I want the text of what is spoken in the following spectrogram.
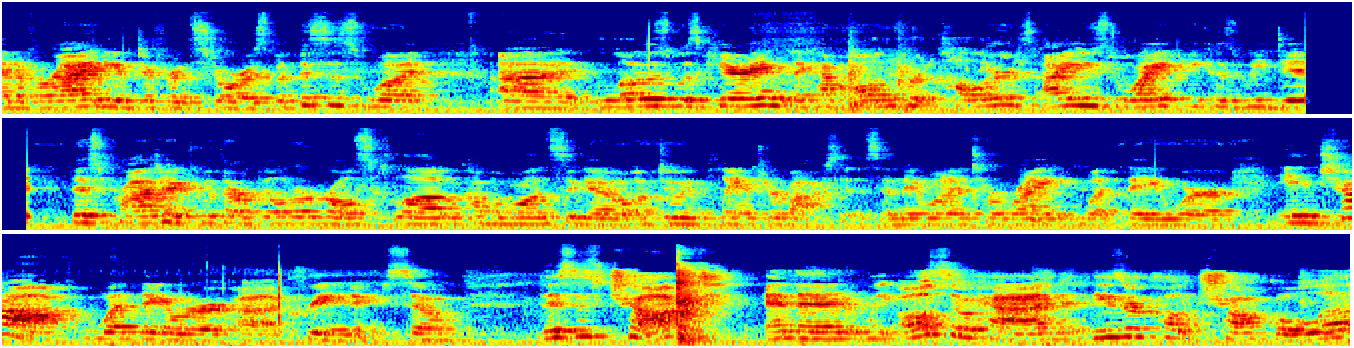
at a variety of different stores, but this is what uh, Lowe's was carrying. They have all different colors. I used white because we did this project with our Builder Girls Club a couple months ago of doing planter boxes, and they wanted to write what they were in chalk, what they were uh, creating. So this is chalked, and then we also had, these are called Chalkola.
